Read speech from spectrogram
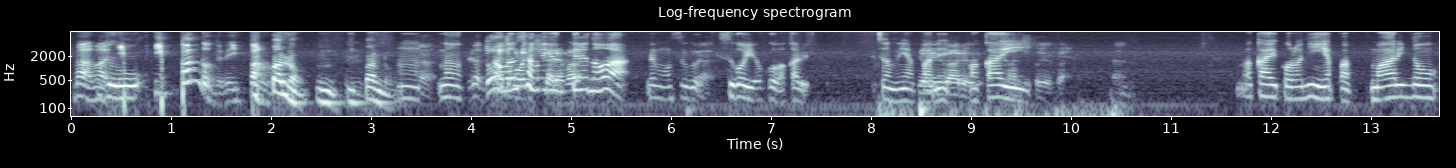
まあまあ一般論でね一一般論般論。うん、一般論。うん。などういうところ川端さんが言ってるのは、でもすごい、すごいよくわかる。そのやっぱね若い、というか。若い頃に、やっぱ周りの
